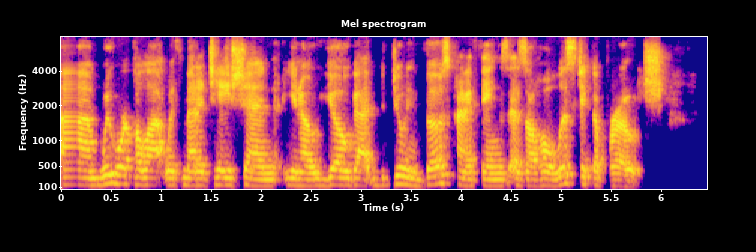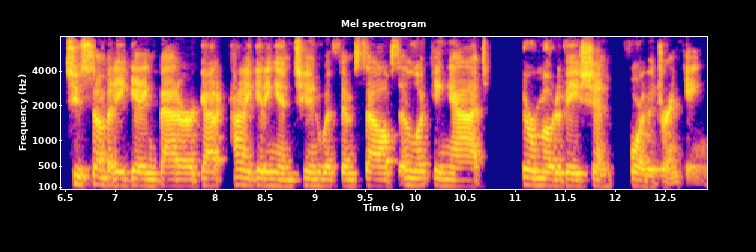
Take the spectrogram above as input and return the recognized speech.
um, we work a lot with meditation you know yoga doing those kind of things as a holistic approach to somebody getting better got, kind of getting in tune with themselves and looking at their motivation for the drinking.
